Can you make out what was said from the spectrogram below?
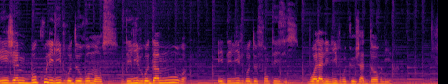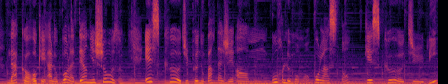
et j'aime beaucoup les livres de romance, des livres d'amour et des livres de fantaisie. Voilà les livres que j'adore lire. D'accord, ok. Alors pour la dernière chose, est-ce que tu peux nous partager pour le moment, pour l'instant, qu'est-ce que tu lis?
